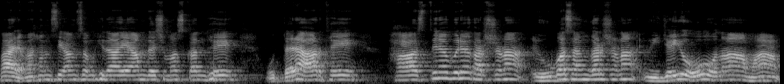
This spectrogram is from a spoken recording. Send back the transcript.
പാരമഹംസ്യാം സംഹിതായാം ദശമസ്കന്ധേ. ഉത്തരാർത്ഥേ ഹാസ്തിനപുരകർഷണ രൂപസംഘർഷണ വിജയോ നാമ.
